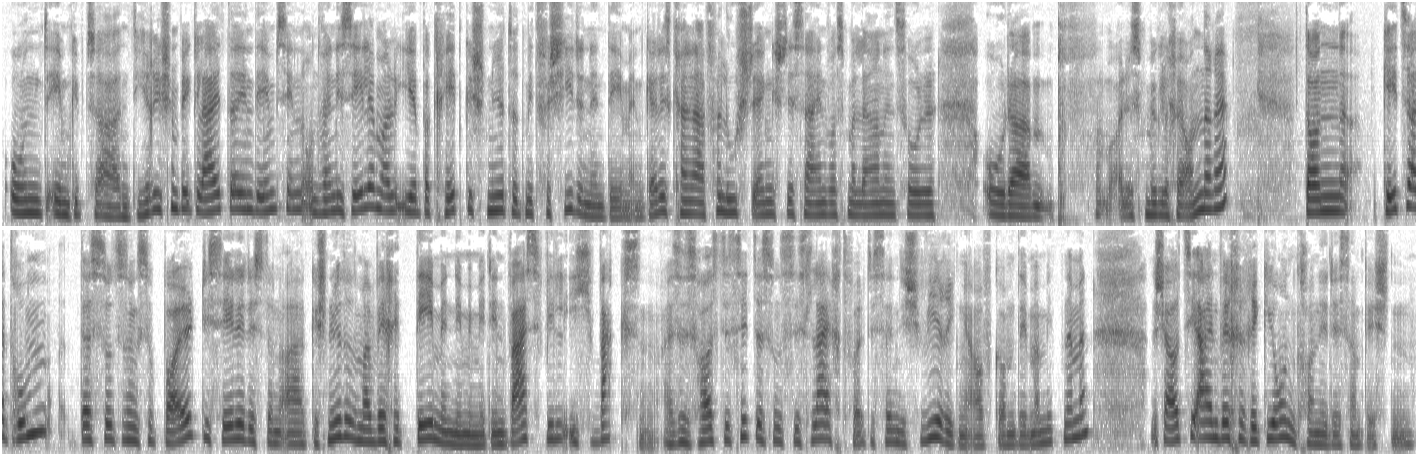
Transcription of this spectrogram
Und eben gibt's auch einen tierischen Begleiter in dem Sinn. Und wenn die Seele mal ihr Paket geschnürt hat mit verschiedenen Themen, gell, das kann auch Verlustängste sein, was man lernen soll, oder pff, alles mögliche andere, dann geht's auch darum, dass sozusagen sobald die Seele das dann auch geschnürt hat, mal welche Themen nehme ich mit, in was will ich wachsen. Also das heißt jetzt nicht, dass uns das leicht fällt, das sind die schwierigen Aufgaben, die wir mitnehmen. Schaut sie an, in welcher Region kann ich das am besten.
